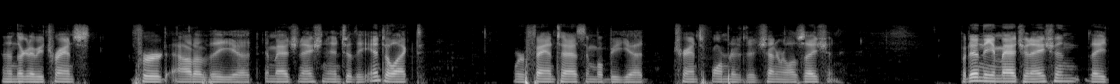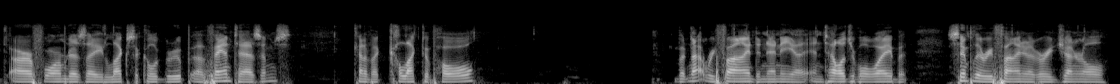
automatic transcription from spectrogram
And then they're going to be transferred out of the uh, imagination into the intellect, where phantasm will be uh, transformed into generalization. But in the imagination, they are formed as a lexical group of phantasms, kind of a collective whole, but not refined in any uh, intelligible way, but simply refined in a very general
